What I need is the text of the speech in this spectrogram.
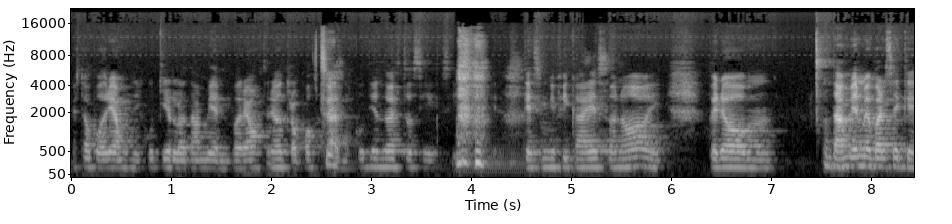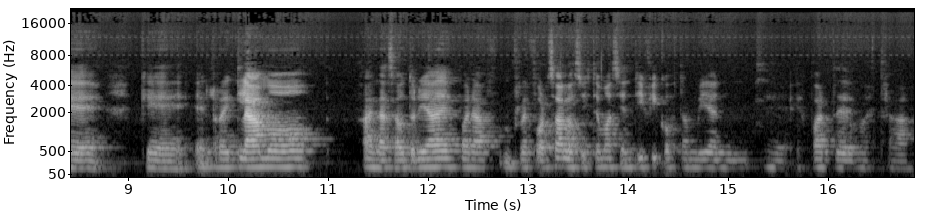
esto podríamos discutirlo también, podríamos tener otro podcast discutiendo esto, si, qué significa eso, ¿no? pero mm, también me parece que, el reclamo a las autoridades para reforzar los sistemas científicos también eh, es parte de nuestra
